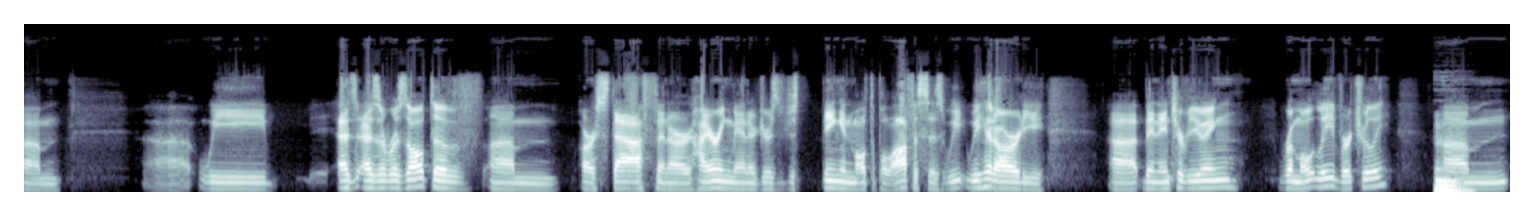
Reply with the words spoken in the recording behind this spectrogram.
Um, uh, we as as a result of um, our staff and our hiring managers just being in multiple offices, we we had already uh, been interviewing remotely, virtually. Mm-hmm. Um,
